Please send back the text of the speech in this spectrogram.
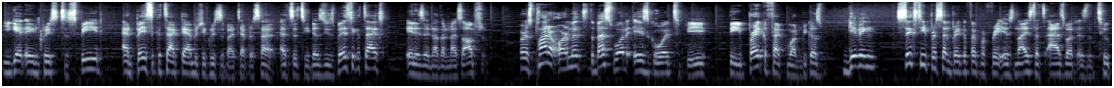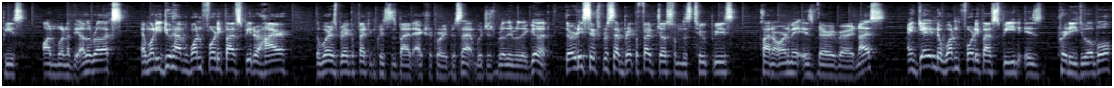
You get increased to speed, and basic attack damage increases by 10%. And since he does use basic attacks, it is another nice option. For his planet ornaments, the best one is going to be the break effect one because giving 60% break effect for free is nice. That's as much as the two piece on one of the other relics. And when you do have 145 speed or higher, the wearer's break effect increases by an extra 20%, which is really, really good. 36% break effect just from this two piece planet ornament is very, very nice. And getting to 145 speed is pretty doable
